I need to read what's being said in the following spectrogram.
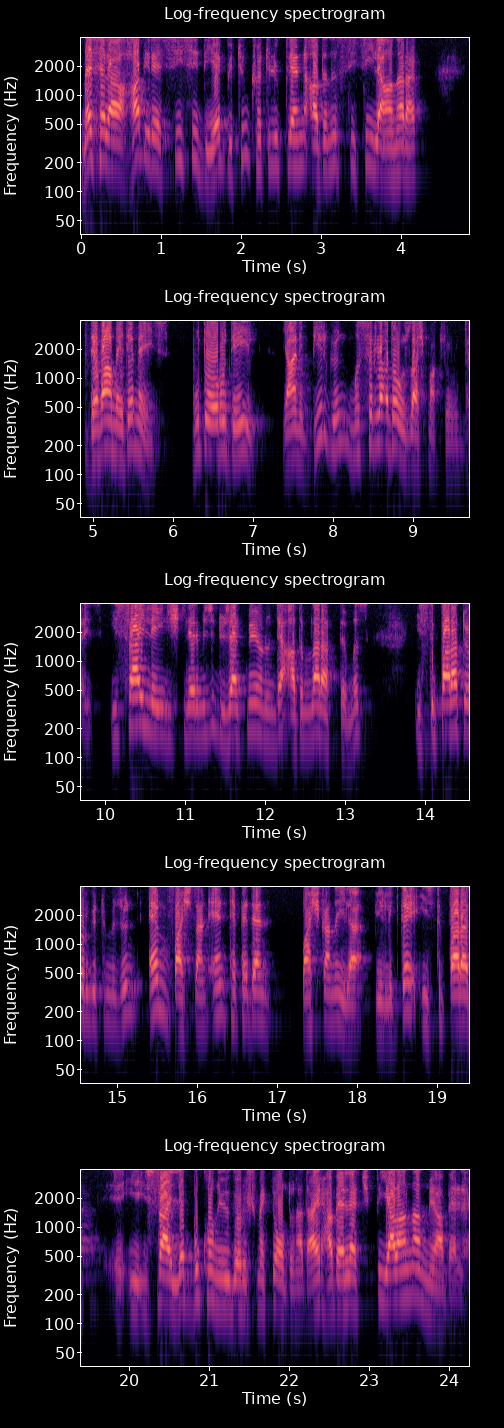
Mesela habire Sisi diye bütün kötülüklerin adını Sisi ile anarak devam edemeyiz. Bu doğru değil. Yani bir gün Mısır'la da uzlaşmak zorundayız. İsrail'le ilişkilerimizi düzeltme yönünde adımlar attığımız istihbarat örgütümüzün en baştan en tepeden başkanıyla birlikte istihbarat e, İsrail'le bu konuyu görüşmekte olduğuna dair haberler çıktı. Yalanlanmıyor haberler.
